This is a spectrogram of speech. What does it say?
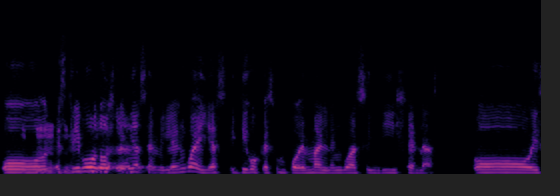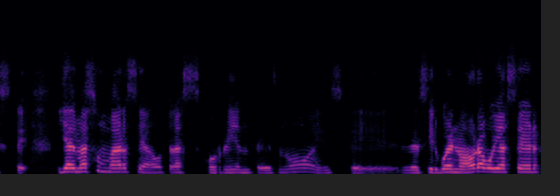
O escribo dos líneas en mi lengua y, ya, y digo que es un poema en lenguas indígenas. O este, y además sumarse a otras corrientes, ¿no? Este, decir, bueno, ahora voy a hacer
